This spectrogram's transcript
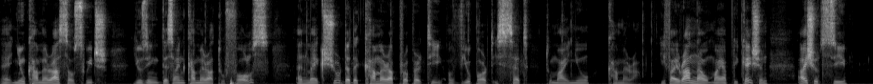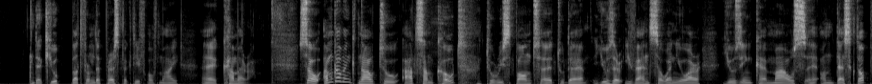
uh, new camera so switch using design camera to false and make sure that the camera property of viewport is set to my new camera. If I run now my application I should see the cube but from the perspective of my uh, camera. So I'm going now to add some code to respond uh, to the user events. So when you are using a mouse uh, on desktop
